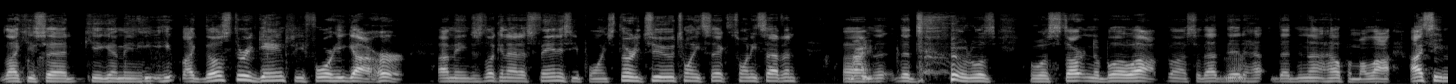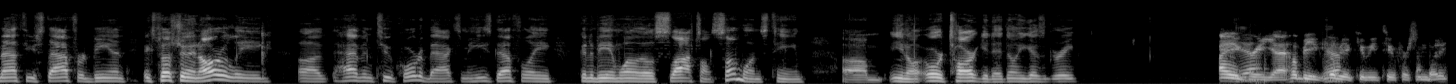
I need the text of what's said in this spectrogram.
like you said, Keegan, I mean, he, he like those three games before he got hurt. I mean, just looking at his fantasy points 32, 26, 27. Um, Right. the, the dude was was starting to blow up, uh, so that did ha- that did not help him a lot. I see Matthew Stafford being, especially in our league, uh, having two quarterbacks. I mean, he's definitely going to be in one of those slots on someone's team, um, you know, or targeted. Don't you guys agree? I agree. Yeah, he'll be Yeah. he'll be a QB two for somebody.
